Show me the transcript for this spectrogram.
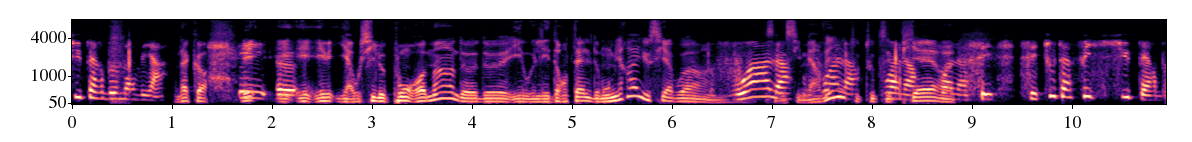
superbement bien. D'accord. Et il y a aussi le pont romain de, de et les dentelles de Montmirail aussi à voir. Voilà. C'est aussi merveilleux, toutes, ces pierres. Voilà, c'est tout à fait superbe.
